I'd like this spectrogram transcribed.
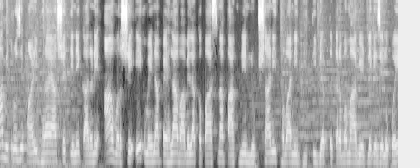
આ મિત્રો જે પાણી ભરાયા છે તેને કારણે આ વર્ષે એક મહિના પહેલા વાવેલા કપાસના પાકને નુકસાની થવાની ભીતિ વ્યક્ત કરવામાં આવી એટલે કે જે લોકોએ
